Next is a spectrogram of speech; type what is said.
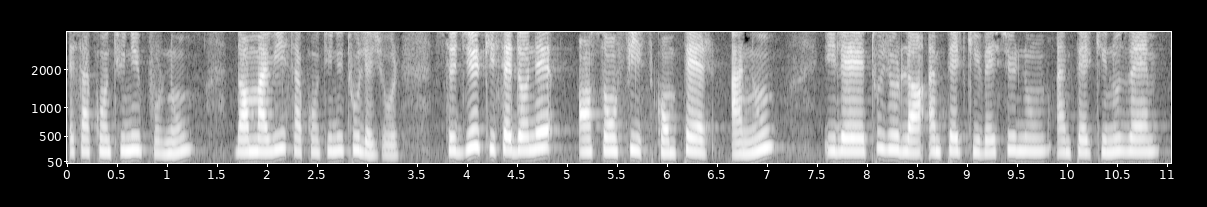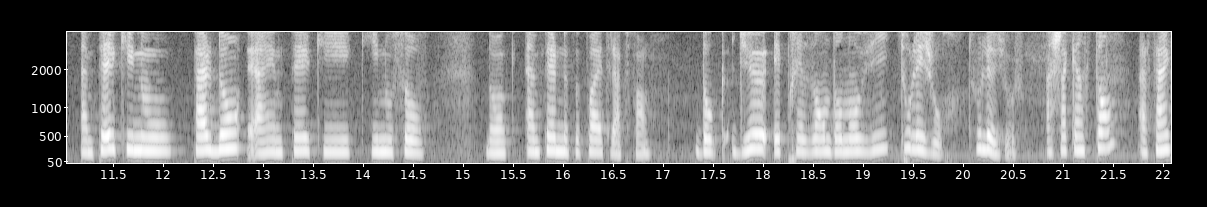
et ça continue pour nous dans ma vie, ça continue tous les jours. Ce Dieu qui s'est donné en son Fils comme Père à nous, il est toujours là, un Père qui veille sur nous, un Père qui nous aime, un Père qui nous pardonne et un Père qui, qui nous sauve. Donc un Père ne peut pas être absent. Donc Dieu est présent dans nos vies tous les jours, tous les jours. à chaque instant? À, cinq-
